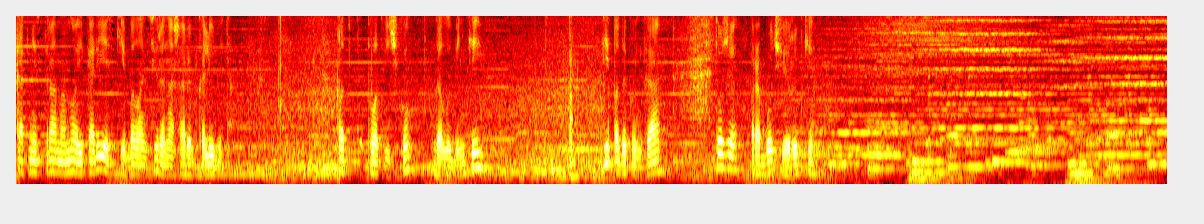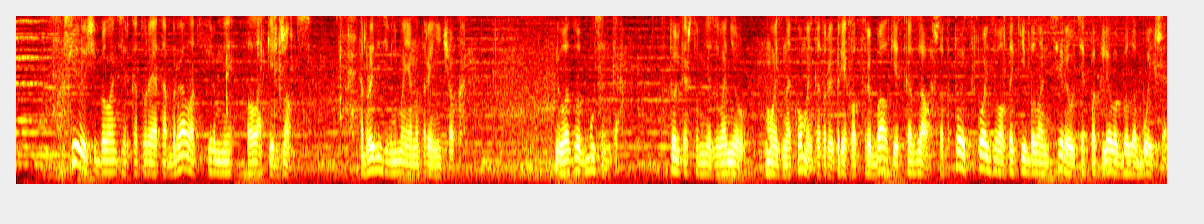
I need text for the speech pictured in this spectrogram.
Как ни странно, но и корейские балансиры наша рыбка любит. плотвичку, голубенький. И под окунька тоже рабочие рыбки. Следующий балансир, который я отобрал от фирмы Lucky Jones. Обратите внимание на тройничок. Глазок бусинка. Только что мне звонил мой знакомый, который приехал с рыбалки и сказал, что кто использовал такие балансиры, у тех поклевок было больше.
